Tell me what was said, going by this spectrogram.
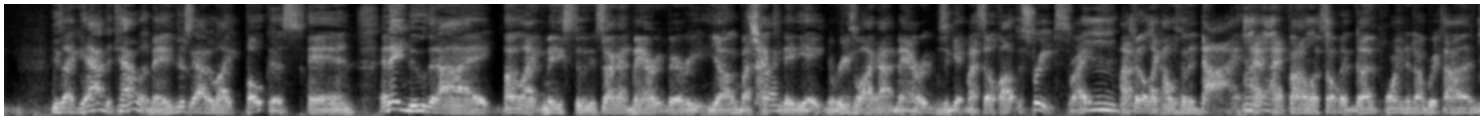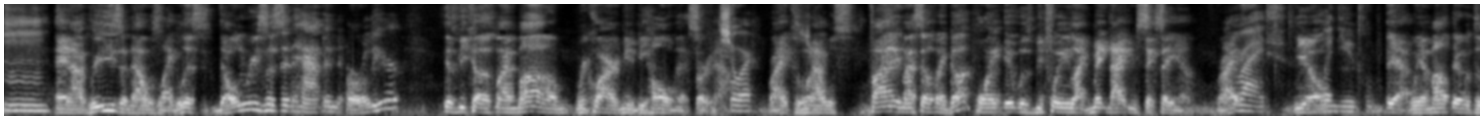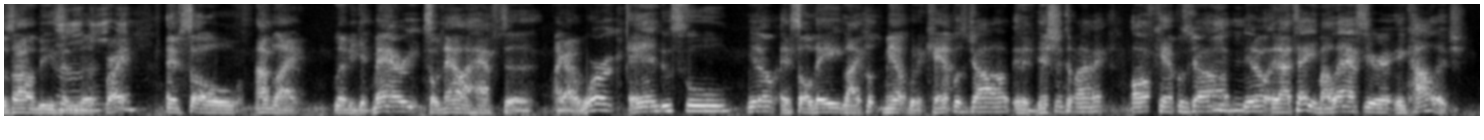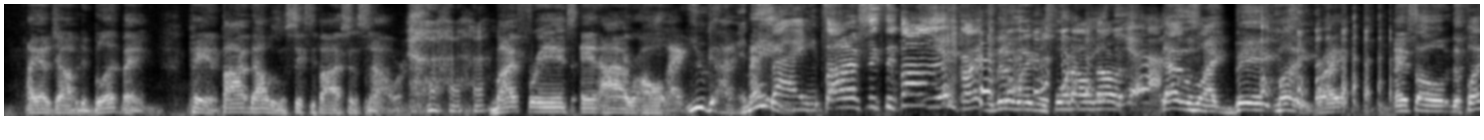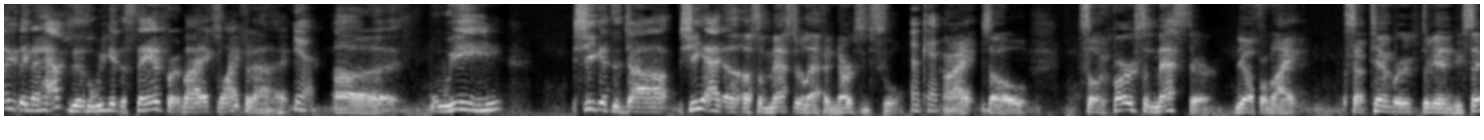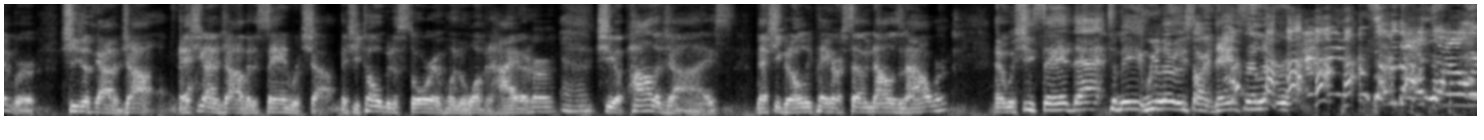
He's like, you have the talent, man. You just got to like focus. And and they knew that I, unlike many students, so I got married very young by Sure. 1988. And the reason why I got married was to get myself out the streets, right? Mm. I felt like I was going to die. Mhm. I, I found myself at gunpoint a number of times. Mm. And I reasoned, I was like, listen, the only reason this didn't happen earlier is because my mom required me to be home at a certain hour. Sure. Right? Because when I was finding myself at gunpoint, it was between like midnight and 6 a.m. Right? Right. You know, When you. yeah, when I'm out there with the zombies and the Mhm. right. And so I'm like, let me get married. So now I have to, I gotta work and do school, you know. And so they like hooked me up with a campus job in addition to my off-campus job, Mhm. you know. And I tell you, my last year in college, I got a job at the blood bank, paying five dollars and sixty-five cents an hour. My friends and I were all like, "You got it made, Right. five sixty-five, Yeah. right?" The minimum wage was four dollars an hour yeah. that was like big money, right? and so the funny thing that happens is when we get to Stanford, my ex-wife and I, Yeah. uh, we, she gets a job. She had a, a semester left in nursing school. Okay. All right, so so the first semester, you know, from like September through the end of December, she just got a job, and she got a job at a sandwich shop. And she told me the story of when the woman hired her. Uh-huh. She apologized that she could only pay her seven dollars an hour. And when she said that to me, we literally started dancing. in the living room. Seven dollars an hour.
